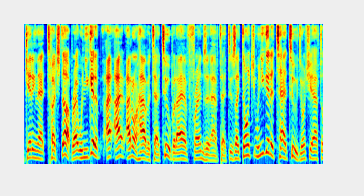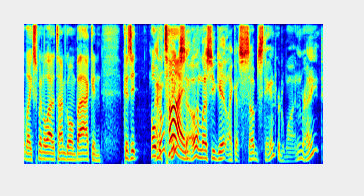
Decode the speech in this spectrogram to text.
getting that touched up, right? When you get a, I, I, I don't have a tattoo, but I have friends that have tattoos. Like, don't you? When you get a tattoo, don't you have to like spend a lot of time going back and because it over I don't time? think so, unless you get like a substandard one, right?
